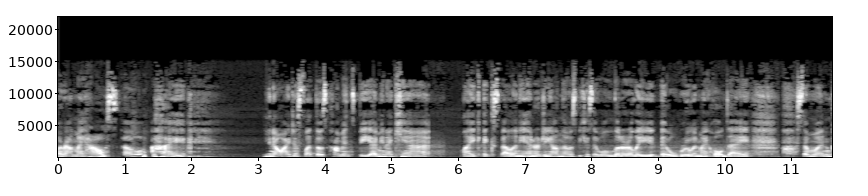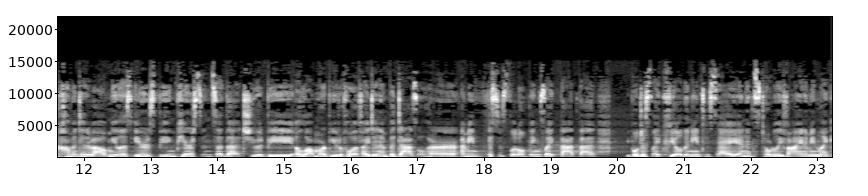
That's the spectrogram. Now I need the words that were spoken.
around my house. So I, you know, I just let those comments be. I mean, I can't like expel any energy on those because it will literally it will ruin my whole day. Someone commented about Mila's ears being pierced and said that she would be a lot more beautiful if I didn't bedazzle her. I mean, it's just little things like that that people just like feel the need to say and it's totally fine. I mean, like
